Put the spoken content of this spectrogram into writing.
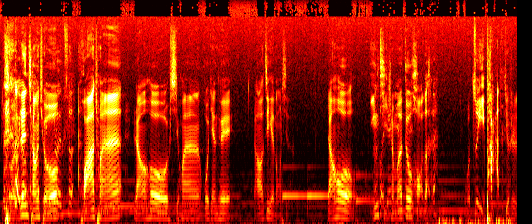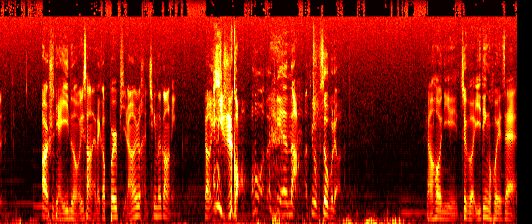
比如说扔强语无球、伦次了划船，然后喜欢火箭推，然后这些东西的，然后引体什么都好的很。我最怕的就是二十点一那种，一上来了个 burpee，然后是很轻的杠铃，然后一直搞，我的天哪，就受不了了。然后你这个一定会在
